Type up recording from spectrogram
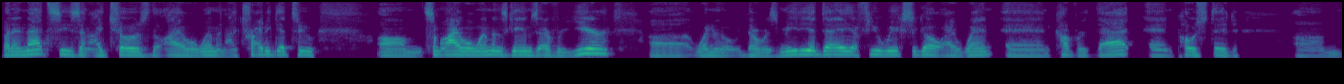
But in that season, I chose the Iowa women. I try to get to um, some Iowa women's games every year. Uh, when there was media day a few weeks ago, I went and covered that and posted um,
